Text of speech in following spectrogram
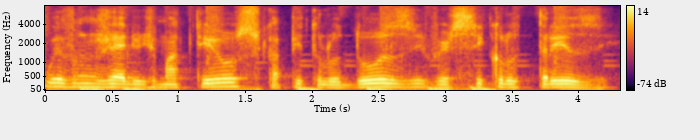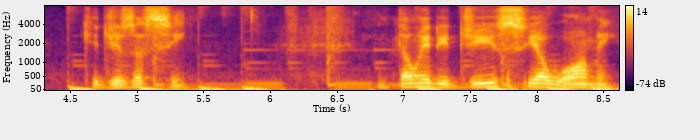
O Evangelho de Mateus, capítulo 12, versículo 13, que diz assim: Então ele disse ao homem:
